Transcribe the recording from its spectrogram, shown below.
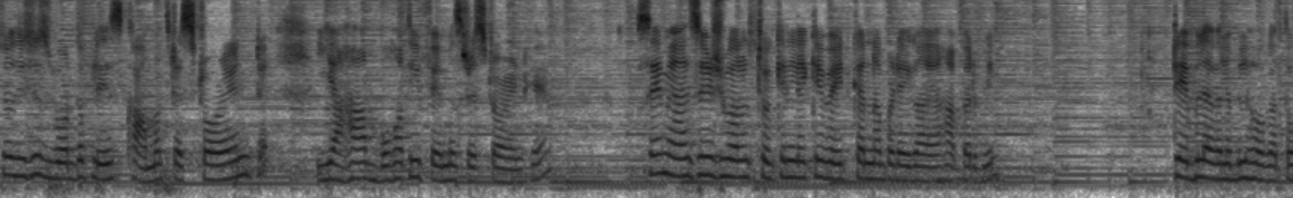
so this is what the place Kamat restaurant यहाँ बहुत ही फ़ेमस रेस्टोरेंट है सेम एज़ यूजल टोकन लेके वेट करना पड़ेगा यहाँ पर भी टेबल अवेलेबल होगा तो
